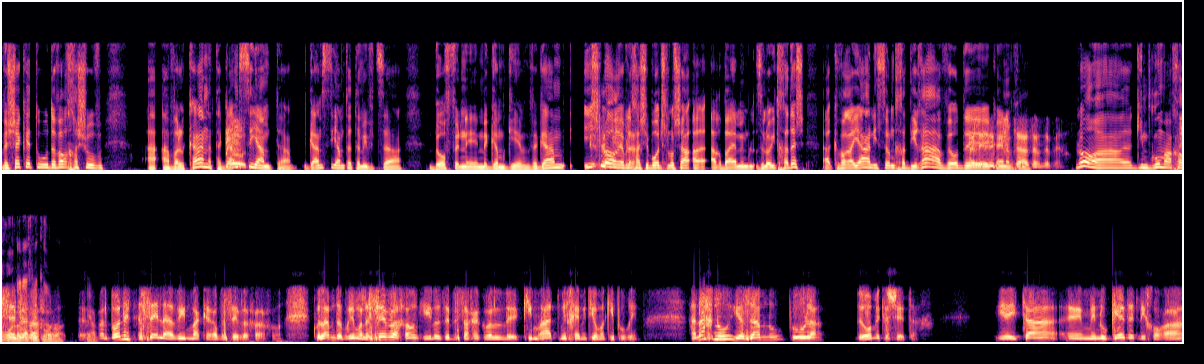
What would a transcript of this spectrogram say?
ושקט הוא דבר חשוב. אבל כאן אתה גם. סיימת, גם סיימת את המבצע באופן אה, מגמגם, וגם איש לא ערב לך שבעוד שלושה, אה, ארבעה ימים זה לא יתחדש. אה, כבר היה ניסיון חדירה ועוד אה, על איזה כאלה מבצע וכאלה. אתה מדבר? לא, הגמגום האחרון, לא יודע איך לקרוא לו. אבל בואו ננסה להבין מה קרה בסבב האחרון. כולם מדברים על הסבב האחרון כאילו זה בסך הכל כמעט מלחמת יום הכיפורים. אנחנו יזמנו פעולה בעומק השטח. היא הייתה אה, מנוגדת לכאורה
